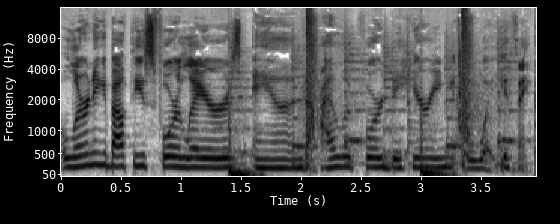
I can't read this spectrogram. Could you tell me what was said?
learning about these four layers, and I look forward to hearing what you think.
